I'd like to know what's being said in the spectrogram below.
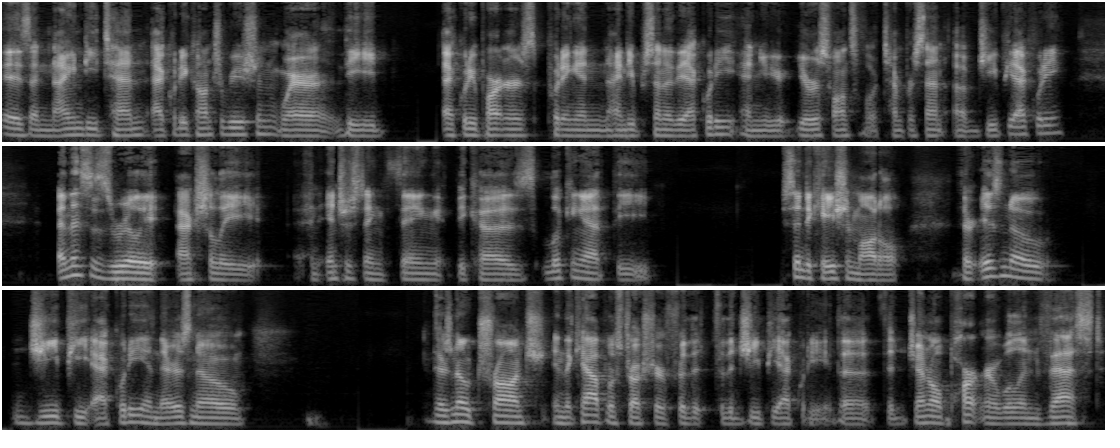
is a 90-10 equity contribution where the equity partners putting in 90% of the equity and you're, you're responsible for 10% of GP equity. And this is really actually an interesting thing because looking at the syndication model, there is no GP equity and there is no there's no tranche in the capital structure for the for the GP equity. The the general partner will invest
